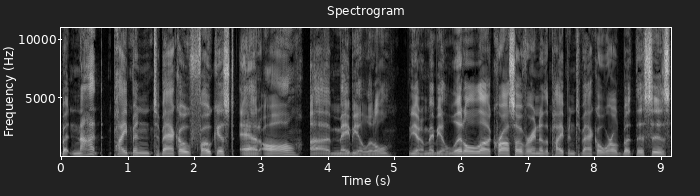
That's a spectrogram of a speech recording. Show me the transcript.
but not pipe and tobacco focused at all. maybe a little you know, maybe a little uh, crossover into the pipe and tobacco world, but this is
